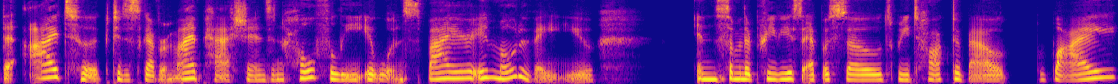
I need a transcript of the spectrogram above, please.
that I took to discover my passions, and hopefully it will inspire and motivate you. In some of the previous episodes, we talked about why,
